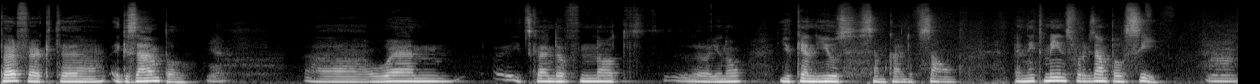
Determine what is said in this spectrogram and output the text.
perfect uh, example. Yeah. uh, when it's kind of not uh, you know you can use some kind of sound. And it means for example sea Mhm.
